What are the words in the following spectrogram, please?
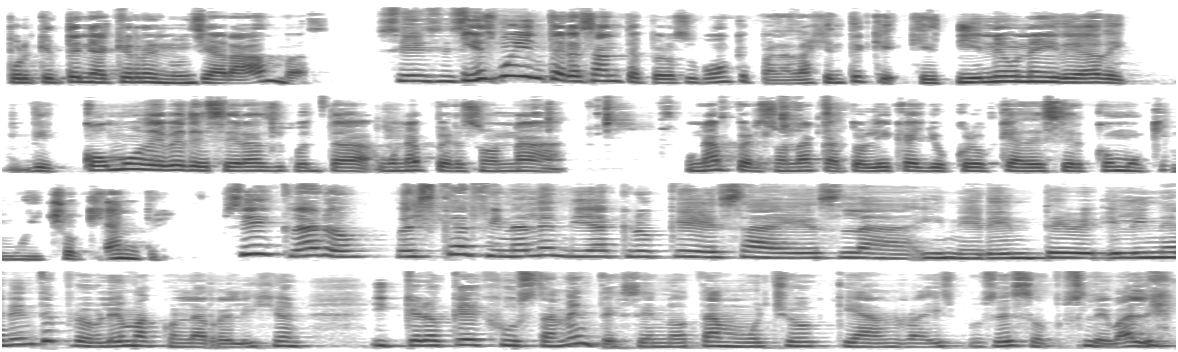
por qué tenía que renunciar a ambas. Sí, sí, sí. Y es muy interesante, pero supongo que para la gente que, que tiene una idea de, de cómo debe de ser, haz de cuenta, una persona, una persona católica, yo creo que ha de ser como que muy choqueante. Sí, claro, pues que al final del día creo que esa es la inherente, el inherente problema con la religión. Y creo que justamente se nota mucho que Anne Rice, pues eso, pues le vale.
